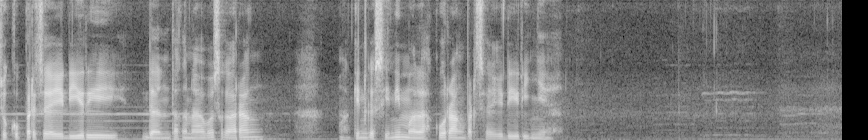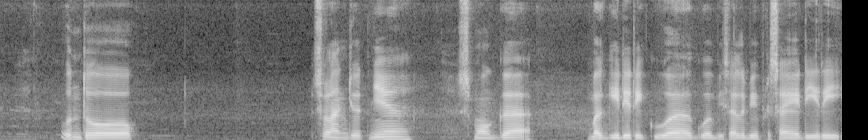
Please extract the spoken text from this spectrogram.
cukup percaya diri. Dan tak kenapa sekarang makin ke sini malah kurang percaya dirinya. Untuk selanjutnya semoga bagi diri gue gue bisa lebih percaya diri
